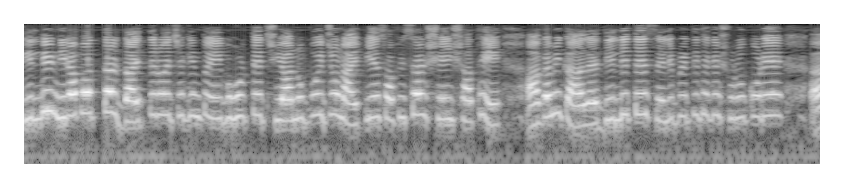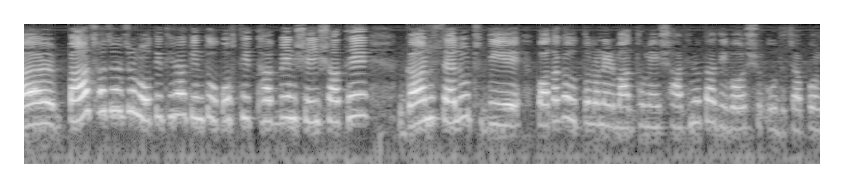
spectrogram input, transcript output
দিল্লির নিরাপত্তার দায়িত্বে রয়েছে কিন্তু এই মুহূর্তে ছিয়ানব্বই জন আইপিএস অফিসার সেই সাথে আগামীকাল দিল্লিতে সেলিব্রিটি থেকে শুরু করে পাঁচ হাজার জন অতিথিরা কিন্তু উপস্থিত থাকবেন। সেই সাথে গান স্যালুট দিয়ে পতাকা উত্তোলনের মাধ্যমে স্বাধীনতা দিবস উদযাপন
